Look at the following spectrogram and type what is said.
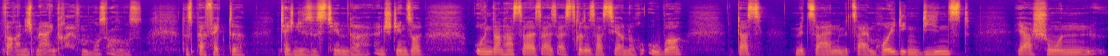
Fahrer nicht mehr eingreifen muss, also das perfekte technische System da entstehen soll. Und dann hast du als, als, als drittes hast du ja noch Uber, das mit, seinem mit seinem heutigen Dienst ja schon,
